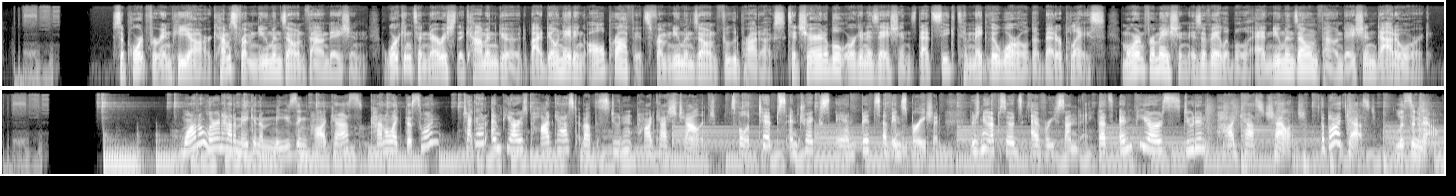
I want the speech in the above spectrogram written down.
Support for NPR comes from Newman's Own Foundation, working to nourish the common good by donating all profits from Newman's Own food products to charitable organizations that seek to make the world a better place. More information is available at newmansownfoundation.org. Want to learn how to make an amazing podcast, kind of like this one? Check out NPR's podcast about the Student Podcast Challenge. It's full of tips and tricks and bits of inspiration. There's new episodes every Sunday. That's NPR's Student Podcast Challenge, the podcast. Listen now.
